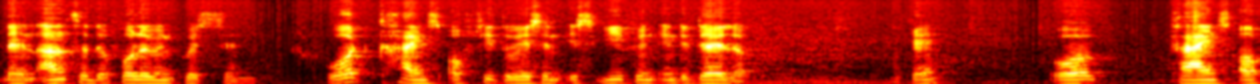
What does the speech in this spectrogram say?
then answer the following question. What kinds of situation is given in the dialogue? Okay. What kinds of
